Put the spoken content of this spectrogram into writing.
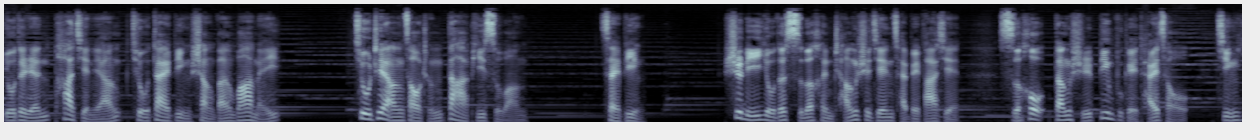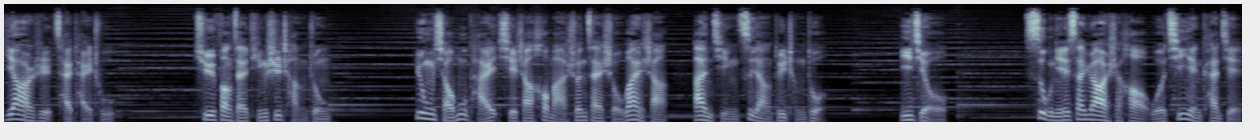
有的人怕减粮，就带病上班挖煤。就这样造成大批死亡，在病室里有的死了很长时间才被发现，死后当时并不给抬走，经一二日才抬出，去放在停尸场中，用小木牌写上号码拴在手腕上，按井字样堆成垛。一九四五年三月二十号，我亲眼看见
